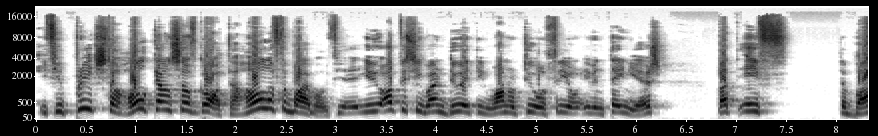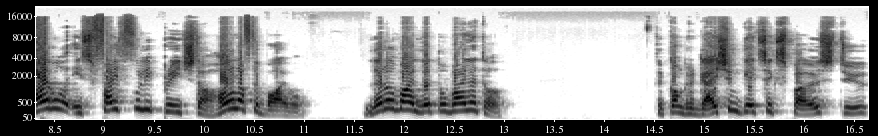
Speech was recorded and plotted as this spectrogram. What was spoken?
if you preach the whole counsel of God, the whole of the Bible, you, you obviously won't do it in one or two or three or even ten years, but if the Bible is faithfully preached, the whole of the Bible, little by little by little, the congregation gets exposed to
